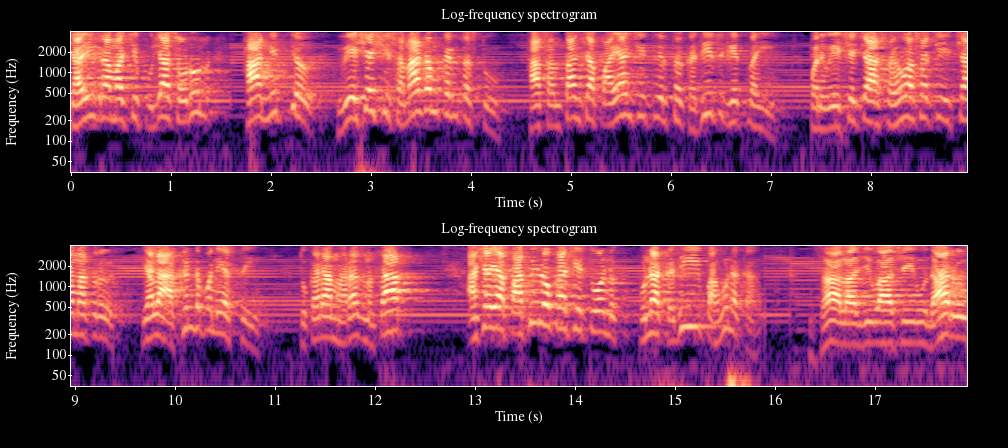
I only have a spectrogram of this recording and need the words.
शाळीग्रामाची पूजा सोडून हा नित्य वेशेशी समागम करीत असतो. हा संतांच्या पायांची तीर्थ कधीच घेत नाही. पण वेशेच्या सहवासाची इच्छा मात्र याला अखंडपणे असते. तुकाराम महाराज म्हणतात अशा या पापी लोकांचे तोंड पुन्हा कधीही पाहू नका. झाला जीवाशी उदारू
